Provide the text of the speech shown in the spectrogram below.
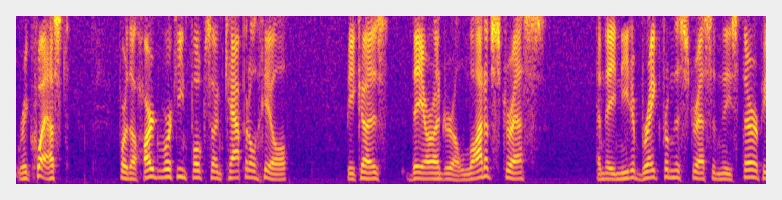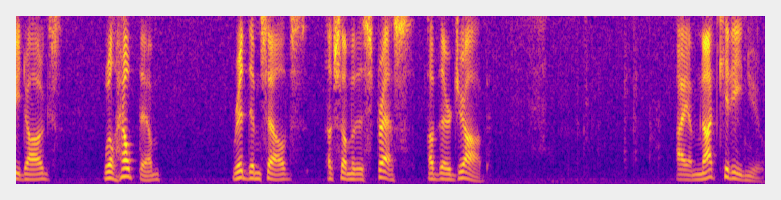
request for the hardworking folks on Capitol Hill because they are under a lot of stress and they need a break from the stress and these therapy dogs will help them rid themselves of some of the stress of their job. I am not kidding you.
